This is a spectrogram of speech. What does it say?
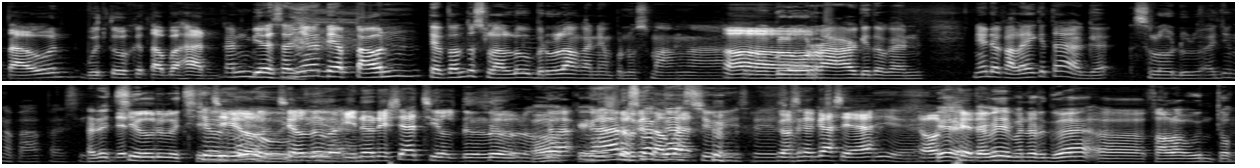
tahun butuh ketabahan. kan biasanya tiap tahun tiap tahun tuh selalu berulang kan yang penuh semangat Ah. penuh gelora gitu kan ini ada kalanya kita agak slow dulu aja nggak apa-apa sih Ada chill dulu, chill. Chill chill, dulu. chill dulu. Iya. Indonesia chill Chill dulu. dulu. nggak Oke. nggak harus ngegas cuy serius Gak harus ngegas ya. Iya. Oke. Deh. tapi menurut gua eh, kalau untuk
